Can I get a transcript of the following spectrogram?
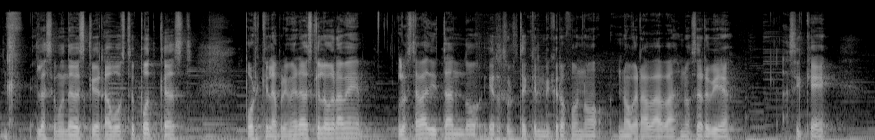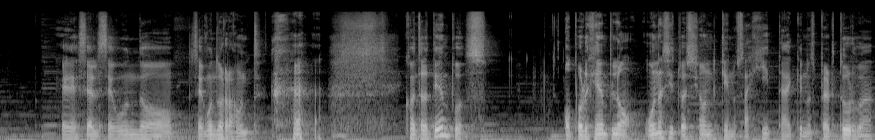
es la segunda vez que grabo este podcast porque la primera vez que lo grabé lo estaba editando y resulta que el micrófono no grababa, no servía. Así que es el segundo, segundo round. Contratiempos. O por ejemplo, una situación que nos agita, que nos perturba,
